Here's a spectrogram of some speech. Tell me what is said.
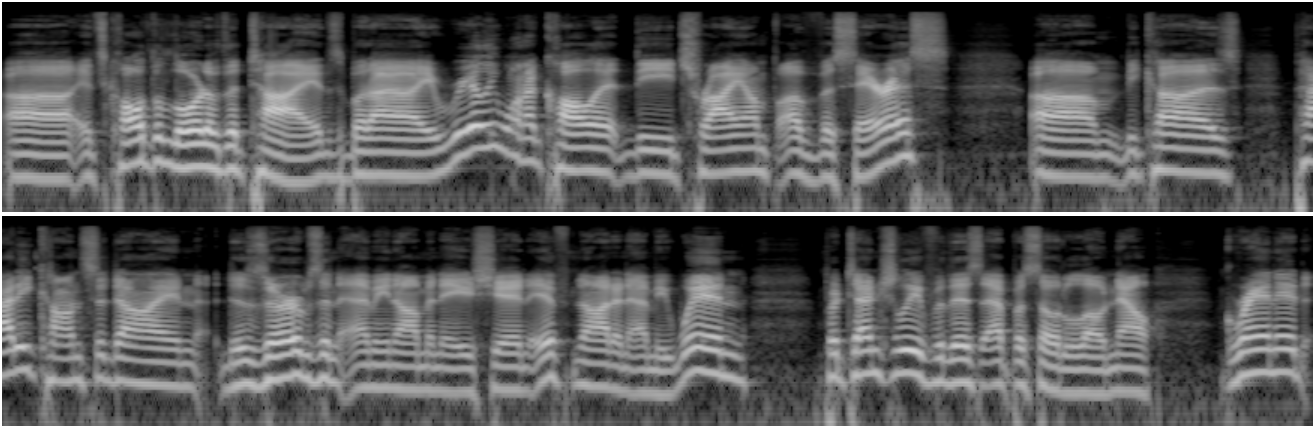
Uh, it's called The Lord of the Tides, but I really want to call it The Triumph of Viserys um, because Paddy Considine deserves an Emmy nomination, if not an Emmy win, potentially for this episode alone. Now, granted,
